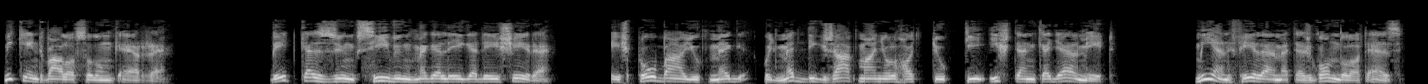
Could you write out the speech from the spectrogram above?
Miként válaszolunk erre? Védkezzünk szívünk megelégedésére, és próbáljuk meg, hogy meddig zsákmányolhatjuk ki Isten kegyelmét? Milyen félelmetes gondolat ez?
